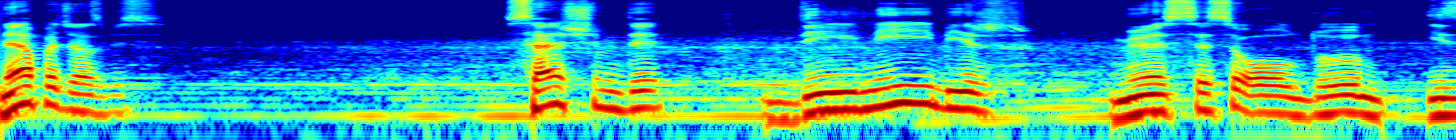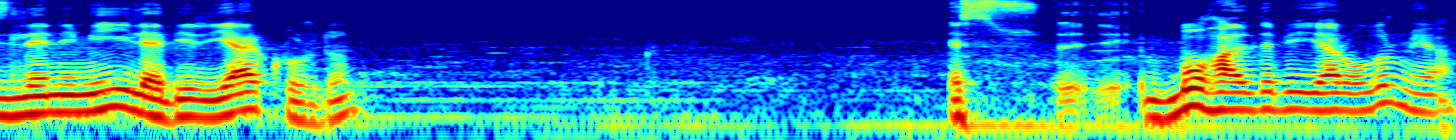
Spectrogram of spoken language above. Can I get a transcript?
Ne yapacağız biz? Sen şimdi dini bir müessese olduğun izlenimiyle bir yer kurdun. E, bu halde bir yer olur mu ya?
